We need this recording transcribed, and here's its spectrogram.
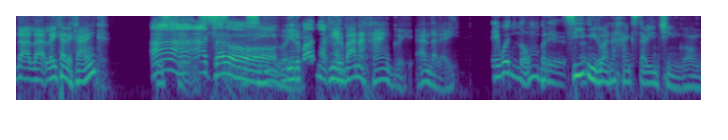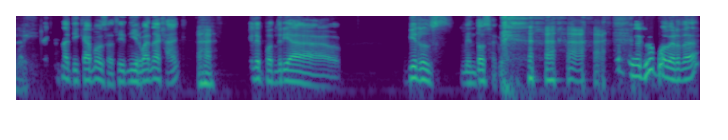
la, la- la hija de Hank. Ah, ah, Este, claro. sí, güey. Nirvana. Hank. Nirvana Hank, güey. Ándale ahí. Qué buen nombre. Sí, Nirvana Hank está bien chingón, güey. Platicamos así, Nirvana Hank. Ajá. ¿Qué le pondría Beatles Mendoza? güey? El grupo, ¿verdad?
